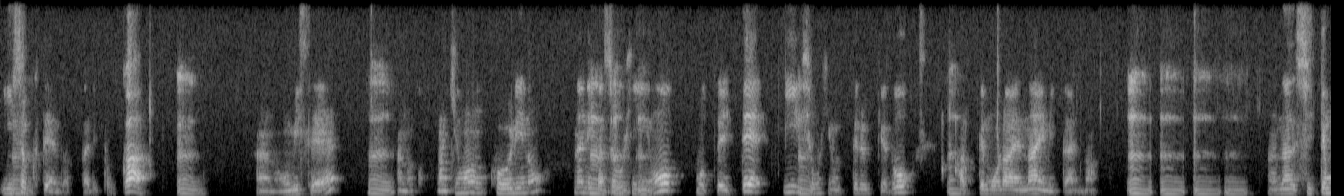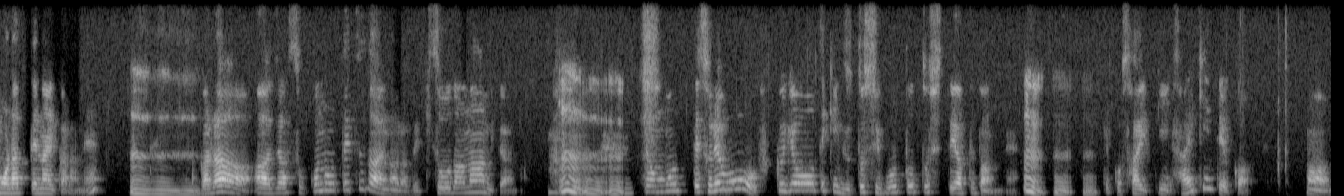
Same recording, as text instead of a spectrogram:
飲食店だったりとか、うん。あのお店、うん。あのまあ、基本小売りの何か商うんうん品を持っていて、いい商品売ってるけど、うん。買ってもらえないみたいな。うんうんうん。うんあな知ってもらってないからね。うんうん。だから、あじゃあそこのお手伝いならできそうだなみたいな。うんうんうん。って思ってそれを副業的にずっと仕事としてやってたのね。うんうんうん。結構最近最近っていうかまあ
